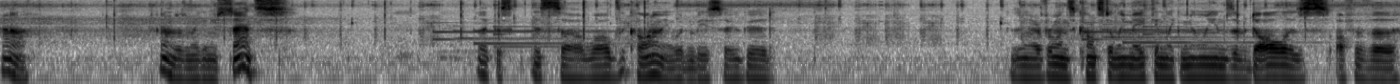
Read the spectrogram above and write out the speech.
kind of kind of doesn't make any sense. Like this this uh, world's economy wouldn't be so good. You know, everyone's constantly making like millions of dollars off of a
